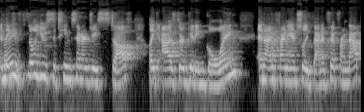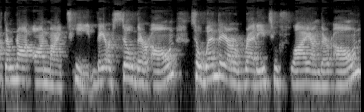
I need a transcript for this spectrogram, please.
and right. they can still use the team synergy stuff like as they're getting going, and I financially benefit from that, but they're not on my team. They are still their own. So when they are ready to fly on their own,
